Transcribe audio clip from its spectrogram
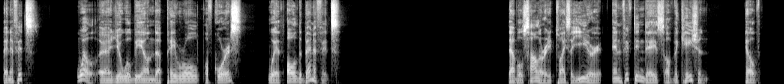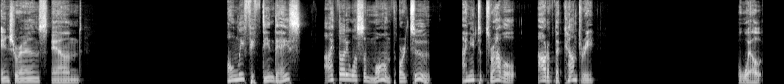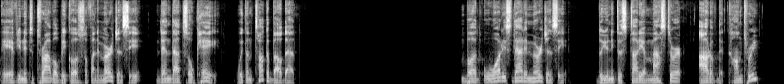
Benefits? Well, uh, you will be on the payroll, of course, with all the benefits. Double salary twice a year and 15 days of vacation, health insurance, and only 15 days? I thought it was a month or two. I need to travel out of the country. Well, if you need to travel because of an emergency, then that's okay. We can talk about that. But what is that emergency? Do you need to study a master out of the country?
